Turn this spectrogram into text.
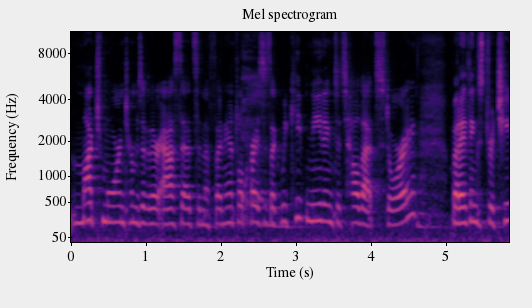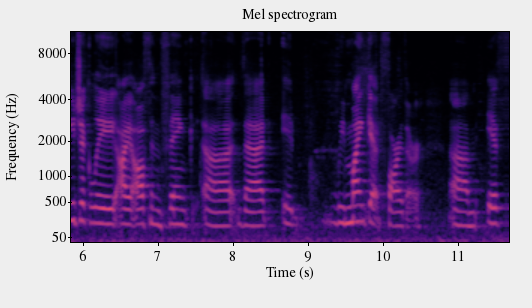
much more in terms of their assets in the financial crisis. Like we keep needing to tell that story, but I think strategically, I often think uh, that it we might get farther um, if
